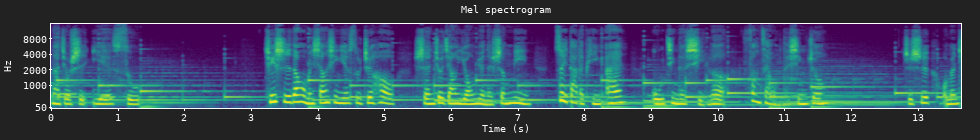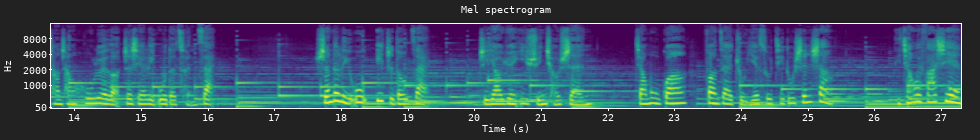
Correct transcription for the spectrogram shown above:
那就是耶稣。其实，当我们相信耶稣之后，神就将永远的生命、最大的平安、无尽的喜乐放在我们的心中。只是我们常常忽略了这些礼物的存在。神的礼物一直都在，只要愿意寻求神，将目光放在主耶稣基督身上，你将会发现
